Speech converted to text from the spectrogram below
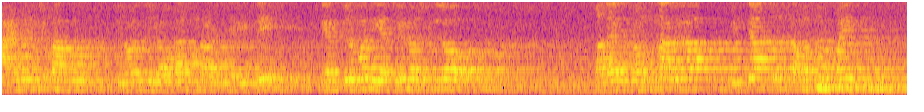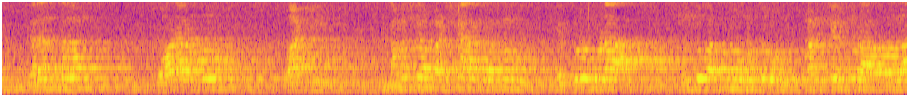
ఆయన నుంచి మాకు ఈరోజు ఈ అవకాశం రావడం జరిగింది. నేను తిరుపతి ఎస్ యూనివర్సిటీలో పదహైదు సంవత్సరాలుగా విద్యార్థుల సమస్యలపై నిరంతరం పోరాడుతూ వాటి సమస్యల పరిష్కారం కోసం ఎప్పుడూ కూడా ముందు వరుసలో ఉంటూ పనిచేస్తూ రావడం వల్ల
